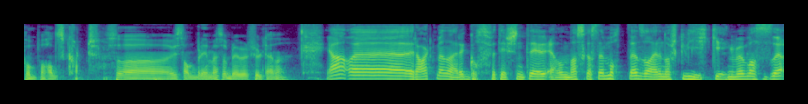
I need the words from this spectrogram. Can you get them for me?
kommet på hans kart. Så hvis han blir med, så blir det vel fulltegna. Ja, øh, rart med den der goth-fetisjen til Elon Musk. Altså, det måtte en sånn norsk viking med masse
